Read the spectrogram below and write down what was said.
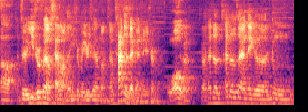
啊，对，一直说要采访他，一直没时间嘛，但他就在干这事儿嘛，哇哦。对吧？对吧？他就他就在那个用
